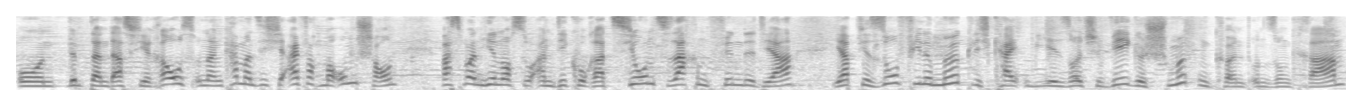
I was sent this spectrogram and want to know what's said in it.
und nimmt dann das hier raus und dann kann man sich hier einfach mal umschauen, was man hier noch so an Dekorationssachen findet, ja. Ihr habt hier so viele Möglichkeiten, wie ihr solche Wege schmücken könnt und so ein Kram.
